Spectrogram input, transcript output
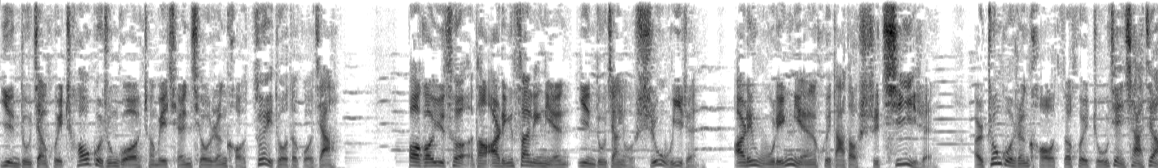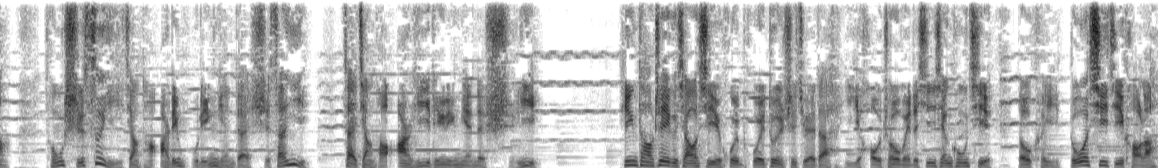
印度将会超过中国，成为全球人口最多的国家。报告预测，到二零三零年，印度将有十五亿人，二零五零年会达到十七亿人。而中国人口则会逐渐下降，从十四亿降到二零五零年的十三亿，再降到二一零零年的十亿。听到这个消息，会不会顿时觉得以后周围的新鲜空气都可以多吸几口了？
